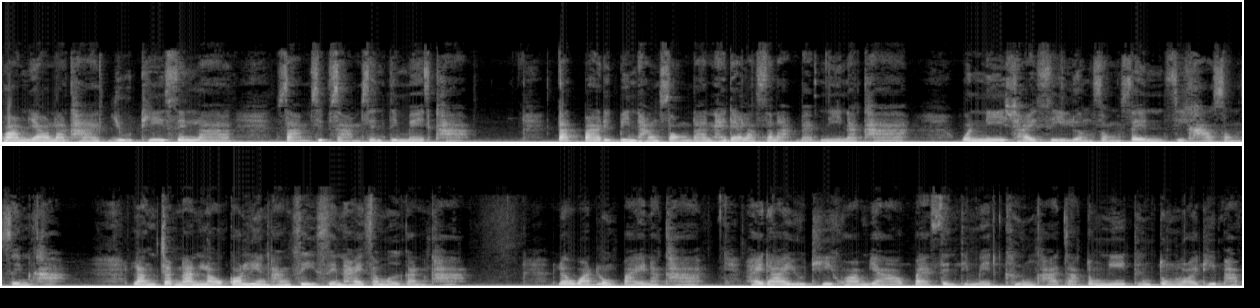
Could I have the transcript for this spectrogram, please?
ความยาวนะคะอยู่ที่เส้นละ33เซนติเมตรค่ะ ตัดปลายริบบิ้นทั้งสองด้านให้ได้ลักษณะแบบนี้นะคะ วันนี้ใช้สีเหลืองสองเส้น สีขาวสองเส้นค่ะ หลังจากนั้นเราก็เรียงทั้ง 4 เส้นให้เสมอกันค่ะ แล้ววัดลงไปนะคะ ให้ได้อยู่ที่ความยาว8เซนติเมตรครึ่งค่ะ จากตรงนี้ถึงตรงรอยที่พับ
